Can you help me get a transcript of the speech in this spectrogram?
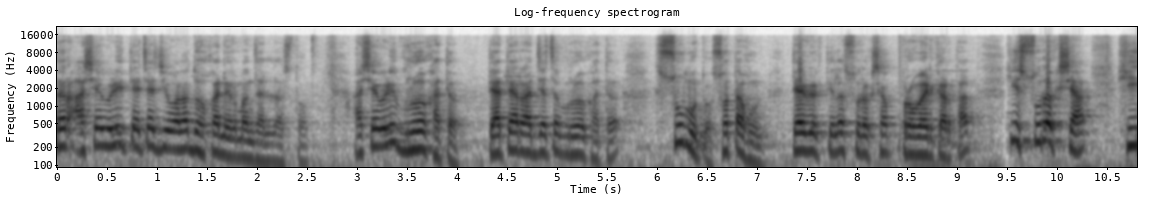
तर अशा वेळी त्याच्या जीवाला धोका निर्माण झालेला असतो. अशा वेळी गृह खातं त्या त्या राज्याचं गृह खातं सुमुटो स्वतःहून त्या व्यक्तीला सुरक्षा प्रोव्हाइड करतात. ही सुरक्षा ही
